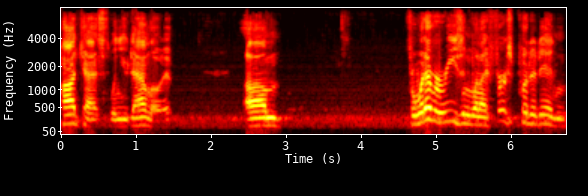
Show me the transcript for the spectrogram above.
podcast when you download it. Um, for whatever reason, when I first put it in,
